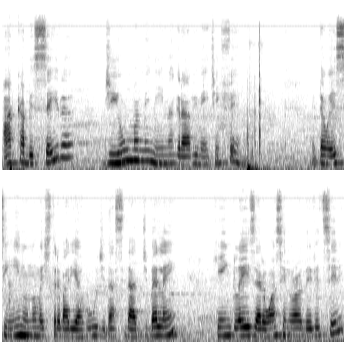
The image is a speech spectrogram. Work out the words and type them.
à cabeceira de uma menina gravemente enferma. Então, esse hino, numa estrebaria rude da cidade de Belém, que em inglês era Once in Royal David City,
